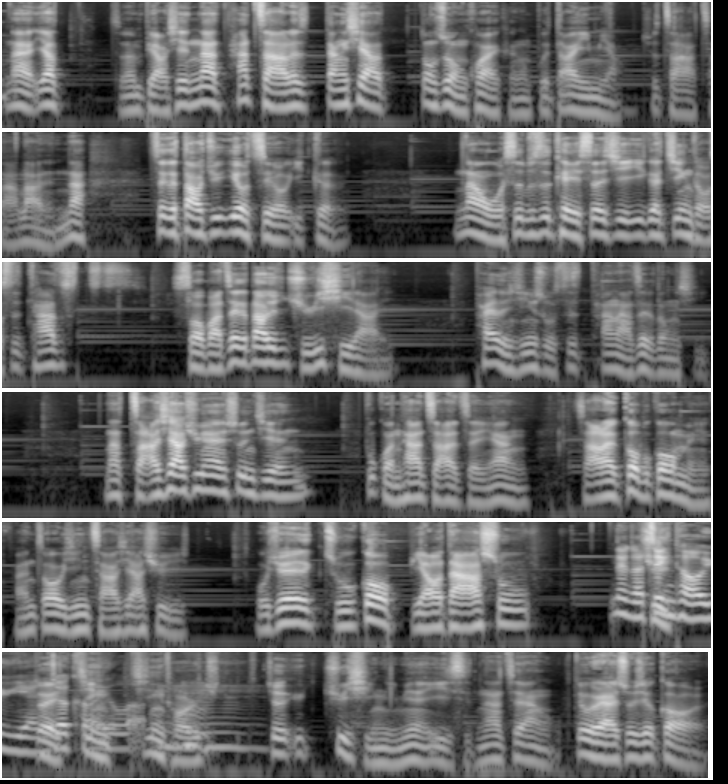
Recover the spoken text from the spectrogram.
那要怎么表现？那他砸了当下动作很快，可能不到一秒就砸砸烂了。那这个道具又只有一个。那我是不是可以设计一个镜头，是他手把这个道具举起来，拍很清楚是他拿这个东西。那砸下去那一瞬间，不管他砸的怎样，砸的够不够美，反正都已经砸下去。我觉得足够表达出那个镜头语言就可以了，镜头的就剧情里面的意思。那这样对我来说就够了。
